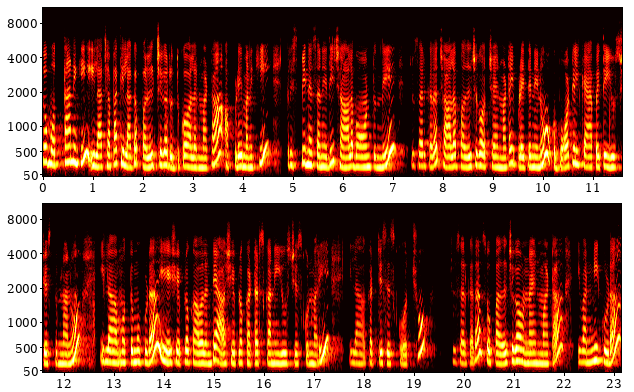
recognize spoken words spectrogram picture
సో మొత్తానికి ఇలా చపాతీలాగా పలుచగా రుద్దుకోవాలన్నమాట. అప్పుడే మనకి క్రిస్పీనెస్ అనేది చాలా బాగుంటుంది. చూసారు కదా? చాలా చాలా పలుచగా వచ్చాయన్నమాట. ఇప్పుడైతే నేను ఒక బాటిల్ క్యాప్ అయితే యూస్ చేస్తున్నాను. ఇలా మొత్తము కూడా ఏ షేప్లో కావాలంటే ఆ షేప్లో కట్టర్స్ కానీ యూస్ చేసుకొని మరి ఇలా కట్ చేసేసుకోవచ్చు. చూసారు కదా? సో పలుచగా ఉన్నాయన్నమాట. ఇవన్నీ కూడా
